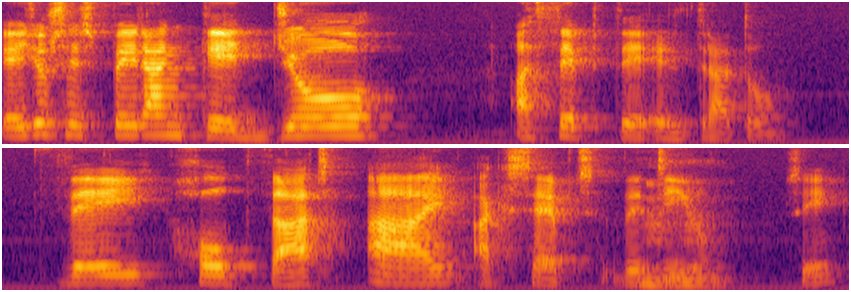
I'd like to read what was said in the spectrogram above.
Ellos esperan que yo acepte el trato. They hope that I accept the deal. ¿Sí?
